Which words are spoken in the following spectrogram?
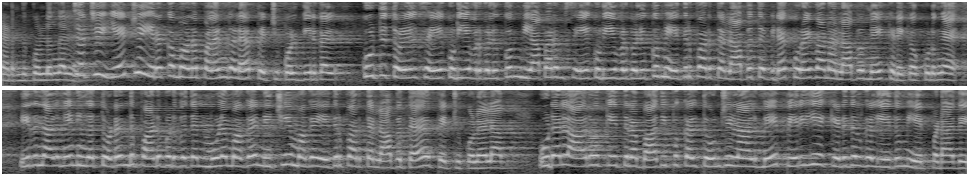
நடந்து கொள்ளுங்கள். சற்று ஏற்ற இறக்கமான பலன்களை பெற்றுக்கொள்வீர்கள். கூட்டு தொழில் செய்யக்கூடியவர்களுக்கும் வியாபாரம் செய்யக்கூடியவர்களுக்கும் எதிர்பார்த்த லாபத்தை விட குறைவான லாபமே கிடைக்க கொடுங்க. இருந்தாலுமே நீங்க தொடர்ந்து பாடுபடுவதன் மூலமாக நிச்சயமாக எதிர்பார்த்த லாபத்தை பெற்றுக்கொள்ளலாம் உடல் ஆரோக்கியத்தில் பாதிப்புகள் தோன்றினாலுமே பெரிய கெடுதல்கள் எதுவும் ஏற்படாது.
